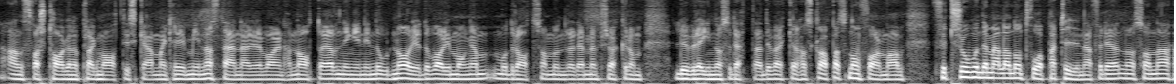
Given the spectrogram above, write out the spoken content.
ansvarstagande och pragmatiska. Man kan ju minnas där när det var den här NATO-övningen i Nordnorge, då var det ju många moderater som undrade, men försöker de lura in oss i detta? Det verkar ha skapats någon form av förtroende mellan de två partierna. För det, några sådana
